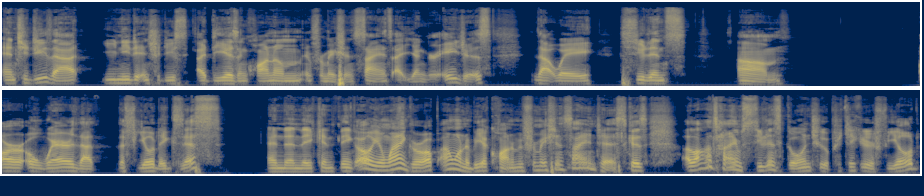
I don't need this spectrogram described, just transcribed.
And to do that, you need to introduce ideas in quantum information science at younger ages. That way, students um, are aware that the field exists and then they can think, oh, you know, when I grow up, I want to be a quantum information scientist. Because a lot of times students go into a particular field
